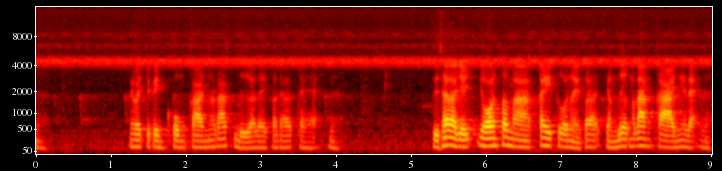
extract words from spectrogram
นะไม่ว่าจะเป็นโครงการรัฐหรืออะไรก็แล้วแต่นะ หรือถ้าเราจะย้อนเข้ามาใกล้ตัวหน่อยก็อย่างเรื่องร่างกายนี่แหละนะ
